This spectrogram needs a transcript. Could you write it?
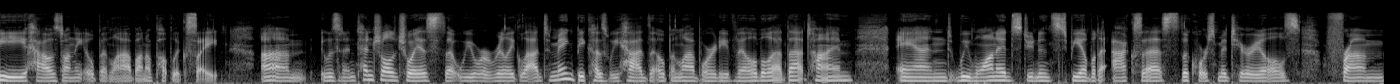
be housed on the Open Lab on a public site. Um, it was an intentional choice that we were really glad to make because we had the Open Lab already available at that time, and we wanted students to be able to access the course materials from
